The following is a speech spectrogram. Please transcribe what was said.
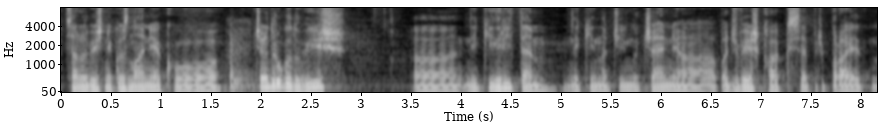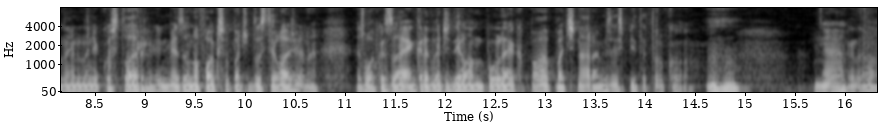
Vseeno dobiš neko znanje, ko, če ne drugo dobiš uh, neki ritem, neki način učenja, pač veš, kako se pripraviti ne, vem, na neko stvar in mi je za na faksu pač dosti lažje. Ne. Jaz lahko zdaj enkrat več delam poleg, pa pač ne rabim za izpite toliko. Ja. Da,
